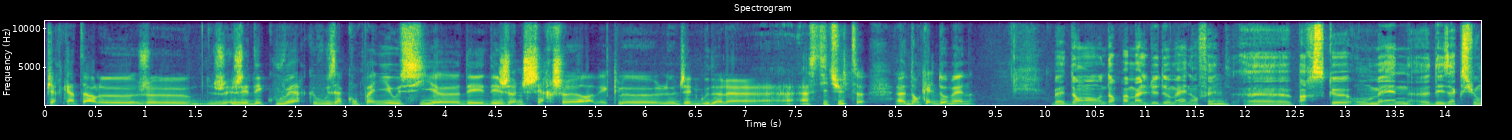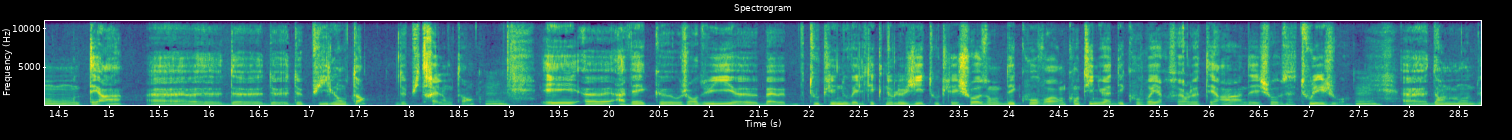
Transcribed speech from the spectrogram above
Pierre Quintard, j'ai découvert que vous accompagnez aussi des, jeunes chercheurs avec le, le Jane Goodall Institute. Dans quel domaine? Ben, dans, dans, pas mal de domaines, en fait. Mmh. Euh, parce qu'on mène euh, des actions terrain euh, de, de, depuis longtemps depuis très longtemps. Mmh. Et euh, avec euh, aujourd'hui euh, bah, toutes les nouvelles technologies, toutes les choses, on découvre, on continue à découvrir sur le terrain des choses tous les jours. Mmh. dans le monde,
